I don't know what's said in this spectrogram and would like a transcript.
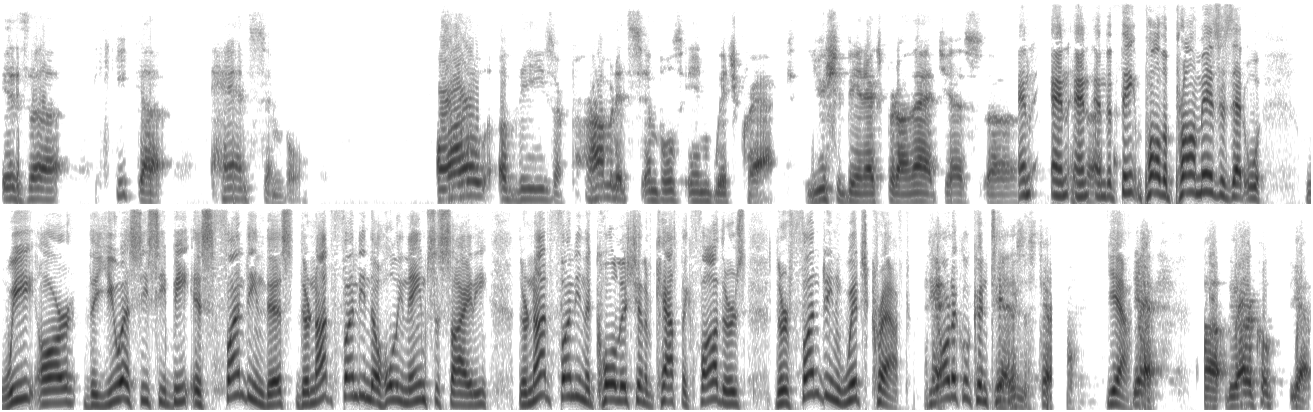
is a Hika hand symbol. All of these are prominent symbols in witchcraft. You should be an expert on that, Jess. Uh, And and and and the thing, Paul, the problem is, is that we are the USCCB is funding this. They're not funding the Holy Name Society. They're not funding the Coalition of Catholic Fathers. They're funding witchcraft. The article yeah, continues. this is terrible. Yeah. Yeah. Uh, the article, yeah.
